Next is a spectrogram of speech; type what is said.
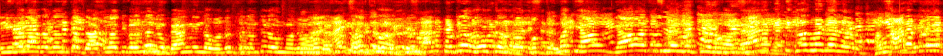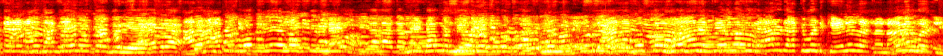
ಲೀಗಲ್ ಆಗದಂತ ದಾಖಲಾತಿಗಳನ್ನ ನೀವು ಬ್ಯಾಂಕ್ನಿಂದ ಅಂತ ಮತ್ತೆ ಯಾವ ಯಾವ ಯಾರು ಡಾಕ್ಯುಮೆಂಟ್ ಕೇಳಿಲ್ಲ ಅಣ್ಣ ನಾವೇನ್ ಮಾಡ್ಲಿ?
